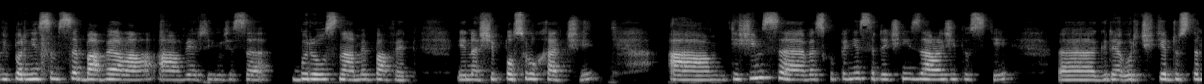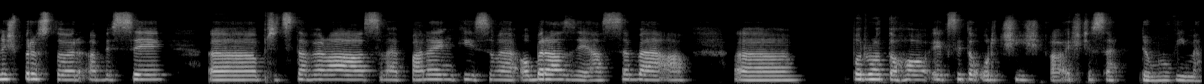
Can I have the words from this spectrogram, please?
výborně jsem se bavila a věřím, že se budou s námi bavit i naši posluchači. A těším se ve skupině srdeční záležitosti, eh, kde určitě dostaneš prostor, aby si Eh, představila své panenky, své obrazy a sebe a uh, podle toho, jak si to určíš a ještě se domluvíme.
